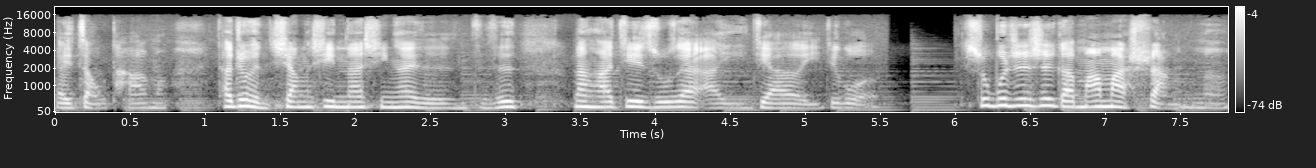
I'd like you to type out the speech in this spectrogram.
来找他嘛，他就很相信那心爱的人只是让他借住在阿姨家而已。结果殊不知是个妈妈桑呢。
